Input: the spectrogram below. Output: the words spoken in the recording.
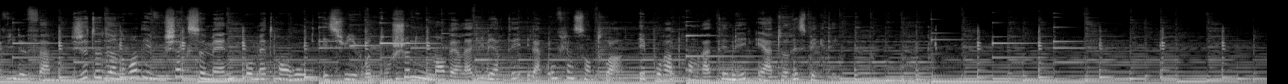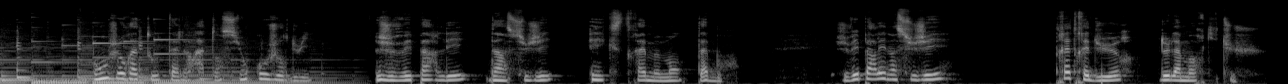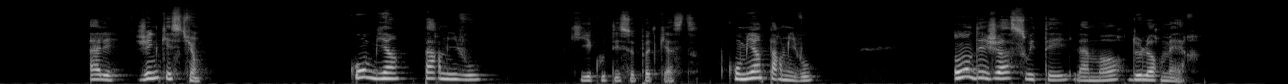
vie de femme. Je te donne rendez-vous chaque semaine pour mettre en route et suivre ton cheminement vers la liberté et la confiance en toi et pour apprendre à t'aimer et à te respecter. Bonjour à toutes, alors attention, aujourd'hui, je vais parler d'un sujet extrêmement tabou. Je vais parler d'un sujet très très dur, de la mort qui tue. Allez, j'ai une question. Combien parmi vous qui écoutez ce podcast, combien parmi vous ont déjà souhaité la mort de leur mère?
